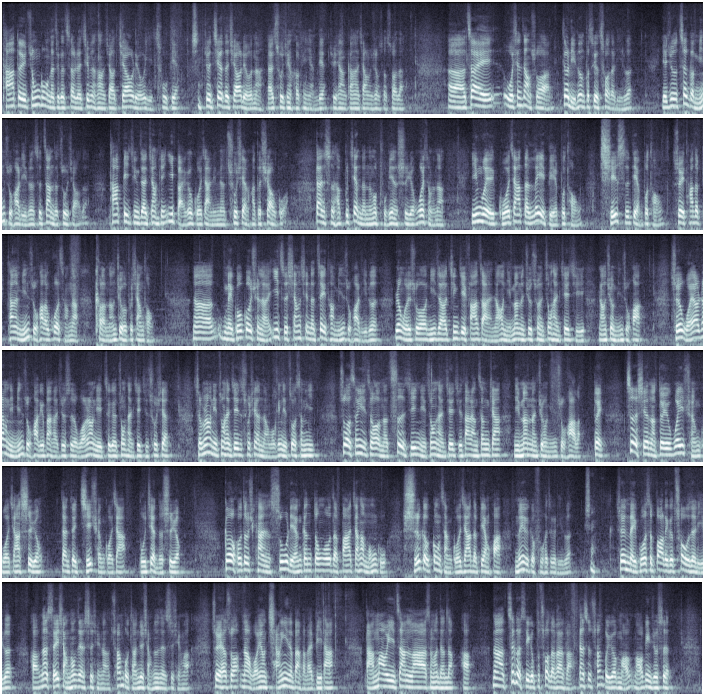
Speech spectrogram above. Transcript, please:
他对于中共的这个策略基本上叫交流以促变，是就借着交流呢来促进和平演变，就像刚才江龙兄所说的。呃，在我先这样说啊，这个理论不是一个错的理论，也就是这个民主化理论是站得住脚的。它毕竟在将近一百个国家里面出现了它的效果，但是它不见得能够普遍适用。为什么呢？因为国家的类别不同，起始点不同，所以它的它的民主化的过程呢，可能就会不相同。那美国过去呢，一直相信的这套民主化理论，认为说你只要经济发展，然后你慢慢就出现中产阶级，然后就民主化。所以我要让你民主化的一个办法，就是我让你这个中产阶级出现。怎么让你中产阶级出现呢？我给你做生意，做生意之后呢，刺激你中产阶级大量增加，你慢慢就会民主化了。对，这些呢，对于威权国家适用，但对极权国家不见得适用。各位回头去看苏联跟东欧的八加上蒙古十个共产国家的变化，没有一个符合这个理论。是，所以美国是抱了一个错误的理论。好，那谁想通这件事情呢？川普团队想通这件事情了，所以他说：“那我用强硬的办法来逼他，打贸易战啦，什么等等。”好，那这个是一个不错的办法。但是川普一个毛毛病就是，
